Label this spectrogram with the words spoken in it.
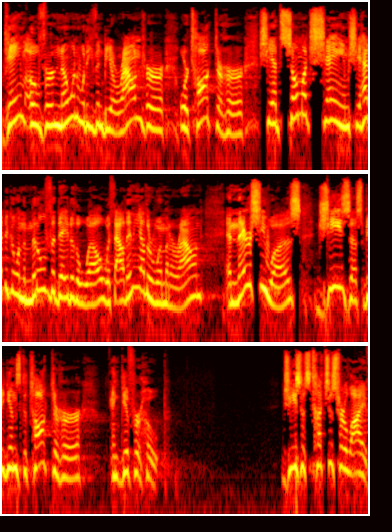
game over. No one would even be around her or talk to her. She had so much shame, she had to go in the middle of the day to the well without any other women around. And there she was. Jesus begins to talk to her and give her hope. Jesus touches her life.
